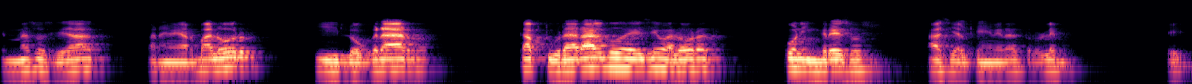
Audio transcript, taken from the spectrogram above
en una sociedad para generar valor y lograr capturar algo de ese valor con ingresos hacia el que genera el problema. ¿sí?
